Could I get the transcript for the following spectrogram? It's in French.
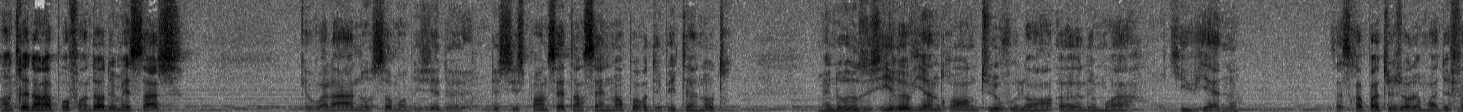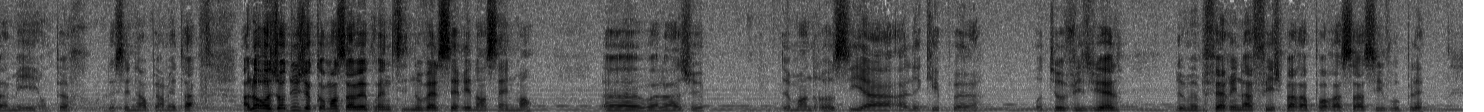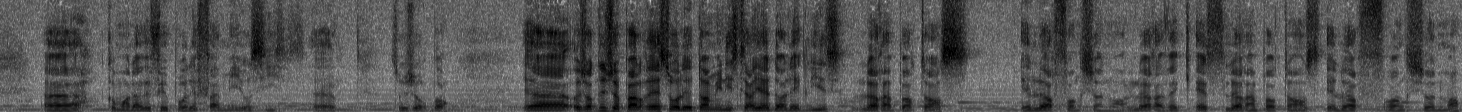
entré dans la profondeur du message. Que voilà, nous sommes obligés de, suspendre cet enseignement pour débuter un autre. Mais nous y reviendrons, Dieu voulant, euh, le mois qui viennent. Ce ne sera pas toujours le mois de famille, on peut, le Seigneur permettra. Alors aujourd'hui, je commence avec une nouvelle série d'enseignements. Euh, voilà, je demanderai aussi à, l'équipe euh, audiovisuelle de me faire une affiche par rapport à ça, s'il vous plaît. Euh, comme on l'avait fait pour les familles aussi. toujours bon. Aujourd'hui, je parlerai sur les dons ministériels dans l'Église, leur importance et leur fonctionnement. Leur avec S, leur importance et leur fonctionnement.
